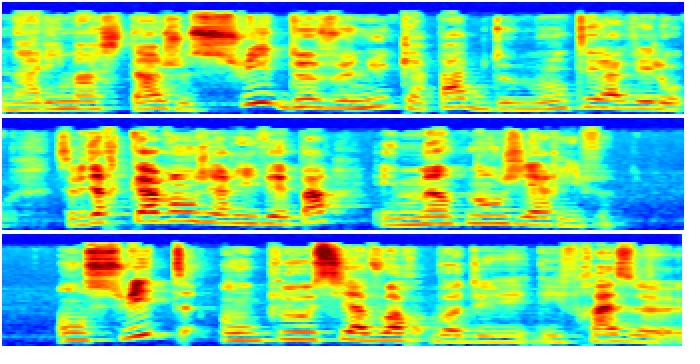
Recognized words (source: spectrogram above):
narimashita, je suis devenu capable de monter à vélo. Ça veut dire qu'avant j'y arrivais pas et maintenant j'y arrive. Ensuite, on peut aussi avoir bah, des, phrases euh,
